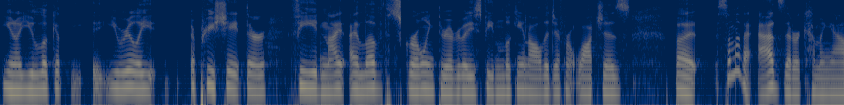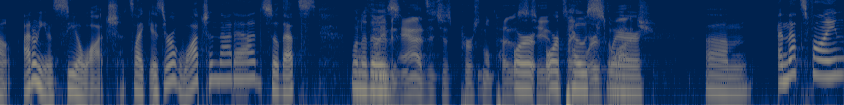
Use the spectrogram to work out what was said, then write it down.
you know, you look at you really appreciate their feed, and I I love scrolling through everybody's feed and looking at all the different watches. But some of the ads that are coming out, I don't even see a watch. It's like, is there a watch in that ad? So that's one Well, of those. not even ads. It's just personal posts Or- too. or It's like, posts the where- watch? Um, and that's fine.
